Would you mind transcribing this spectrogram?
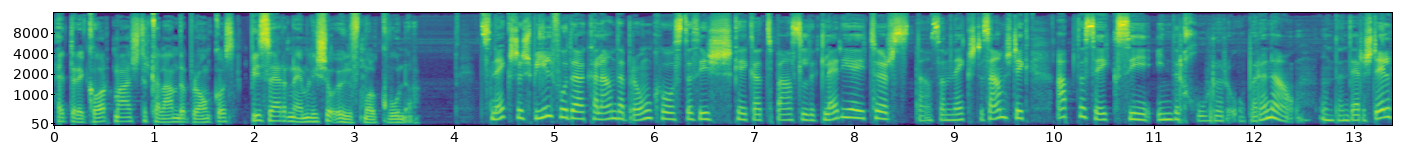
hat der Rekordmeister Kalender Broncos bisher nämlich schon elfmal gewonnen. Das nächste Spiel der Kalanda Broncos das ist gegen die Basel Gladiators, das am nächsten Samstag ab der 6 in der Churer Oberenau. Und an dieser Stelle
